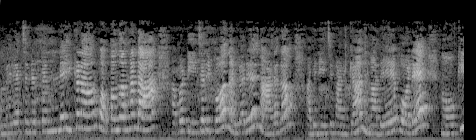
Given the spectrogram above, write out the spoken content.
അമ്മയുടെ അച്ഛന്റെ അടുത്ത് തന്നെ ഇരിക്കണം. പുറത്തൊന്നും ഇറങ്ങണ്ട. അപ്പൊ ടീച്ചർ ഇപ്പോ നല്ലൊരു നാടകം അഭിനയിച്ച് കാണിക്കാൻ നിങ്ങൾ അതേപോലെ നോക്കി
